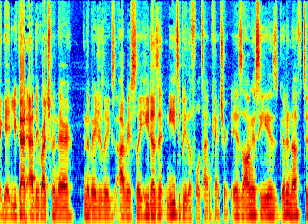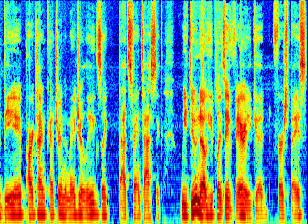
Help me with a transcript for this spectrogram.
again, you've got Adley Rutschman there in the major leagues. Obviously, he doesn't need to be the full time catcher. As long as he is good enough to be a part time catcher in the major leagues, like that's fantastic. We do know he plays a very good first base.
